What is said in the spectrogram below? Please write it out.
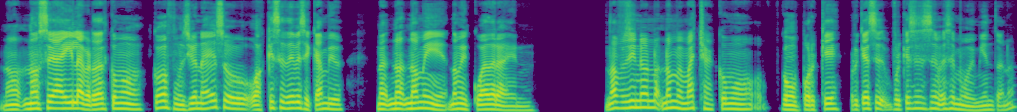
No, no sé ahí la verdad cómo, cómo funciona eso o a qué se debe ese cambio no, no, no me, no me cuadra en. No, pues sí, no, no, no me macha como, como por qué, por qué, hace, por qué es ese, ese movimiento, ¿no?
